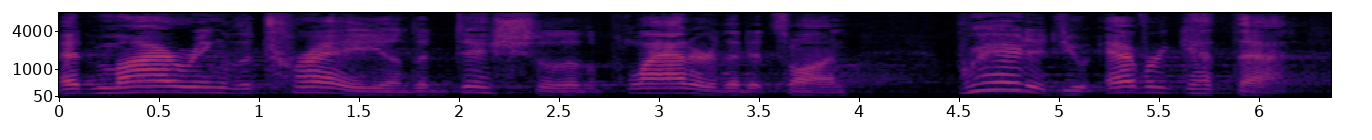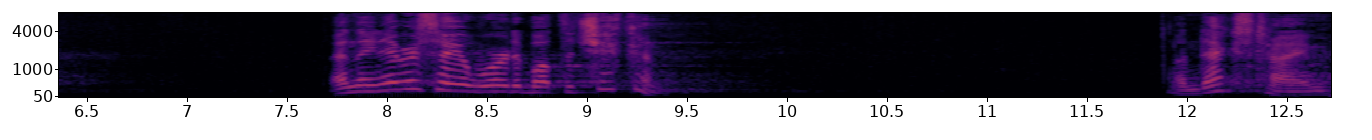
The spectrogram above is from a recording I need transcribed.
admiring the tray and the dish, the platter that it's on. Where did you ever get that? And they never say a word about the chicken. And next time,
